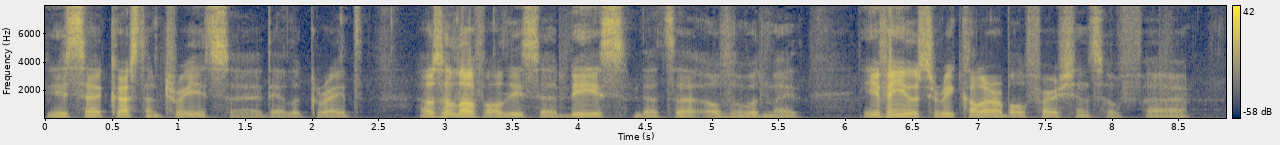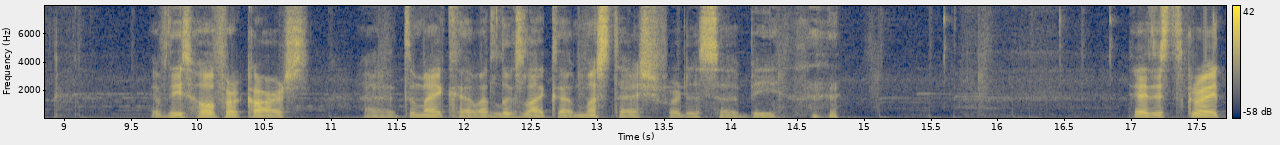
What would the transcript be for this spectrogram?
These uh, custom trees, uh, they look great. I also love all these uh, bees that uh, Ovenwood made. He even used recolorable versions of uh, of these hover cars uh, to make what looks like a mustache for this bee. yeah, just great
